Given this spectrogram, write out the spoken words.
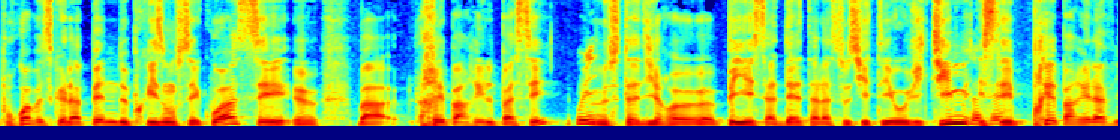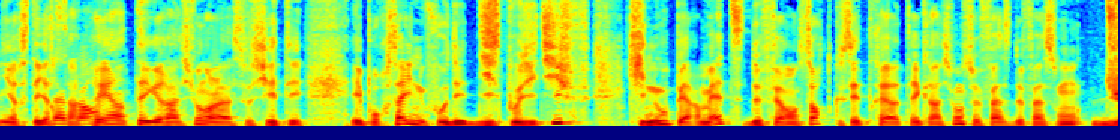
pourquoi? Parce que la peine de prison, c'est quoi? C'est euh, bah, réparer le passé, euh, c'est-à-dire euh, payer sa dette à la société et aux victimes, et c'est préparer l'avenir, c'est-à-dire sa réintégration dans la société. Et pour ça, il nous faut des dispositifs qui nous permettent de faire en sorte que cette réintégration se fasse de façon durable.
